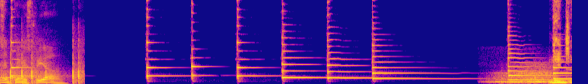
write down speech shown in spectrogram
We zijn twinges verjaardag. Ninja.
